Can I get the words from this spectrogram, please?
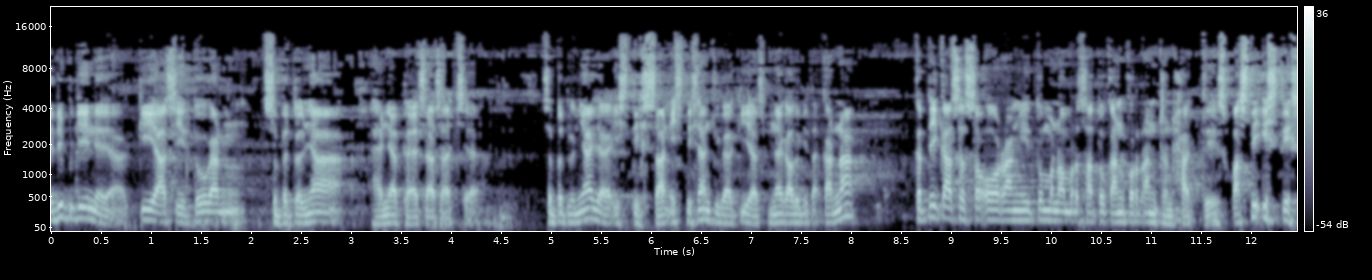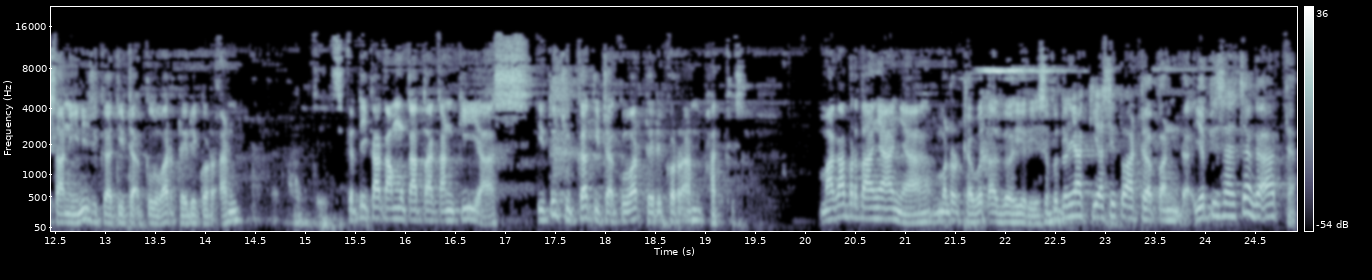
Jadi begini ya, kias itu kan sebetulnya hanya bahasa saja. Sebetulnya ya istihsan, istihsan juga kias. Sebenarnya kalau kita karena ketika seseorang itu menomorsatukan Quran dan hadis, pasti istihsan ini juga tidak keluar dari Quran hadis. Ketika kamu katakan kias, itu juga tidak keluar dari Quran hadis. Maka pertanyaannya, menurut Dawud Al-Zahiri, sebetulnya kias itu ada apa enggak? Ya bisa saja enggak ada.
